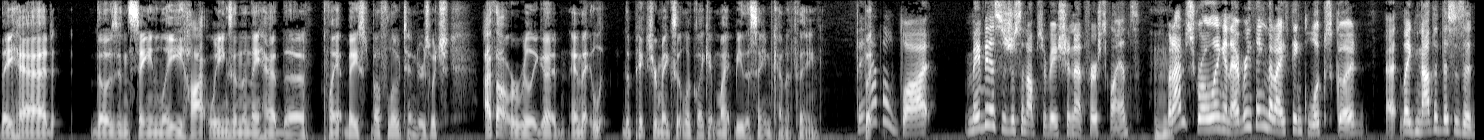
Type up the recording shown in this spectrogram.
They had those insanely hot wings, and then they had the plant-based buffalo tenders, which I thought were really good. And the, the picture makes it look like it might be the same kind of thing. They But- have a lot. Maybe this is just an observation at first glance, Mm-hmm. but I'm scrolling and everything that I think looks good, uh, like not that this is a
